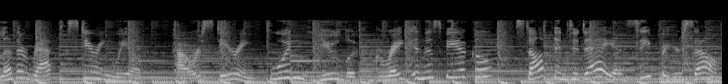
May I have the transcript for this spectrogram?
leather wrapped steering wheel, power steering. Wouldn't you look great in this vehicle? Stop in today and see for yourself.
